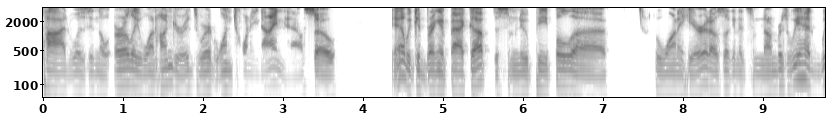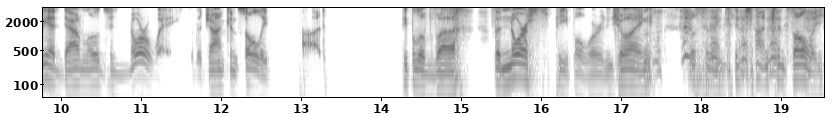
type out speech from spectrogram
pod was in the early 100s. We're at 129 now. So yeah, we could bring it back up to some new people uh, who want to hear it. I was looking at some numbers. We had we had downloads in Norway for the John Consoli pod. People have uh, the Norse people were enjoying listening to John Consoli.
